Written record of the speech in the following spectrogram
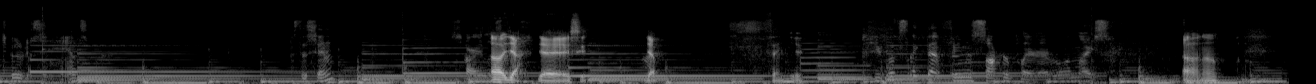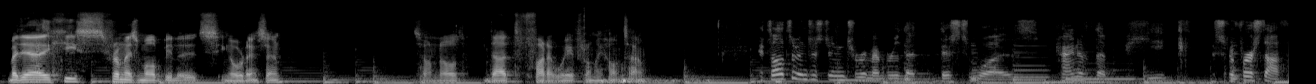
Dude is handsome. Is this him? Sorry. Uh, listeners. yeah, yeah, yeah, I see. Yep. Thank you. He looks like that famous soccer player likes. I don't know. But uh, yeah, he's from a small village in Orense. So not that far away from my hometown. It's also interesting to remember that this was kind of the peak. So first off,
